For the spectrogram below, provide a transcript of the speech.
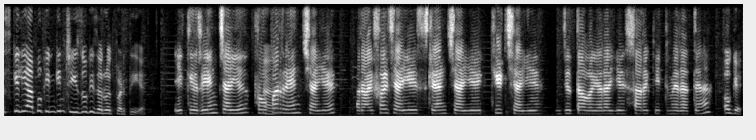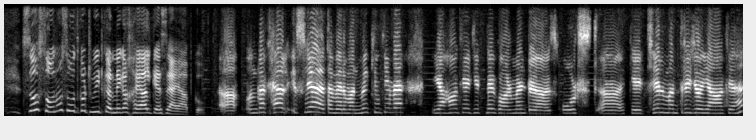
इसके लिए आपको किन किन चीज़ों की ज़रूरत पड़ती है? एक रेंज चाहिए प्रॉपर हाँ। रेंज चाहिए राइफल चाहिए स्टैंड चाहिए किट चाहिए। जूता वगैरह ये सारे किट में रहते हैं। ओके सो सोनू सूद को ट्वीट करने का ख्याल कैसे आया आपको? आ, उनका ख्याल इसलिए आया था मेरे मन में क्योंकि मैं यहाँ के जितने गवर्नमेंट स्पोर्ट्स के खेल मंत्री जो यहाँ के हैं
